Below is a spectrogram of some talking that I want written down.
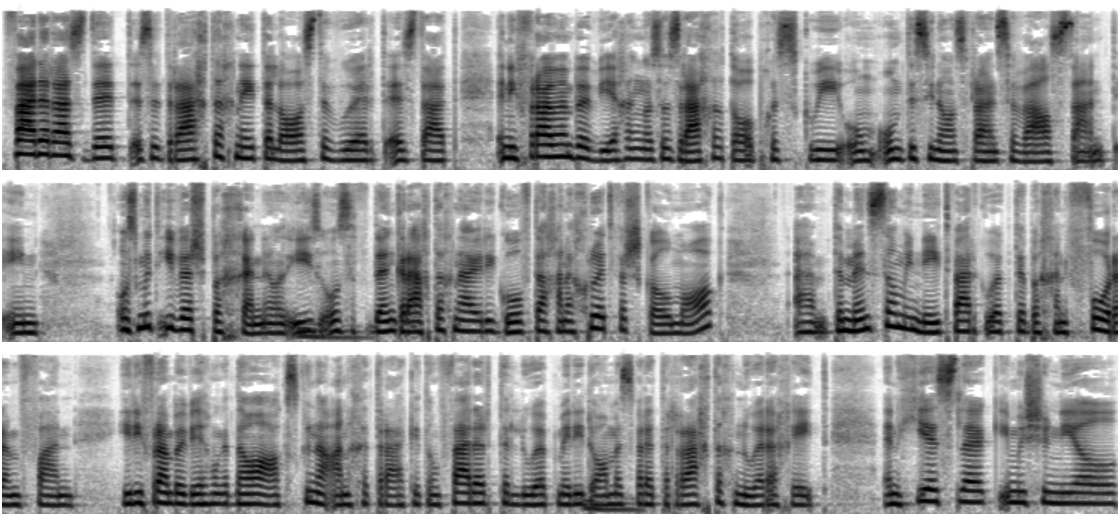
verder as dit is dit regtig net 'n laaste woord is dat in die vrouenbeweging is ons regtig daarop geskwee om om te sien ons vrouens se welstand en ons moet iewers begin. Ons ons dink regtig nou hierdie golfdag gaan 'n groot verskil maak ehm um, ten minste om die netwerk ook te begin vorm van hierdie vrouebeweging wat nou haar hakskoene aangetrek het om verder te loop met die mm. dames wat dit regtig nodig het in geestelik, emosioneel,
